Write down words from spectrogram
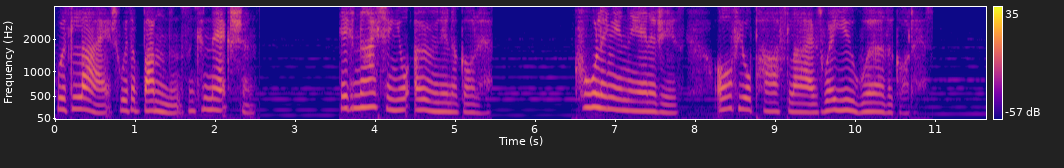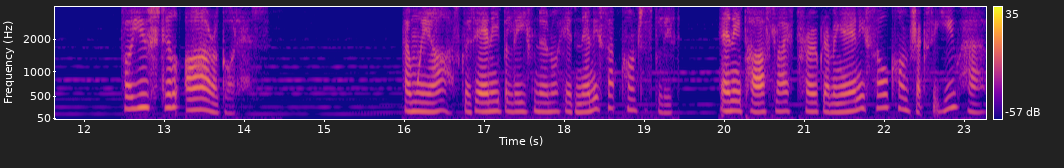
with light, with abundance and connection, igniting your own inner goddess, calling in the energies of your past lives where you were the goddess. For you still are a goddess. And we ask that any belief, known or hidden, any subconscious belief, any past life programming, any soul contracts that you have,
